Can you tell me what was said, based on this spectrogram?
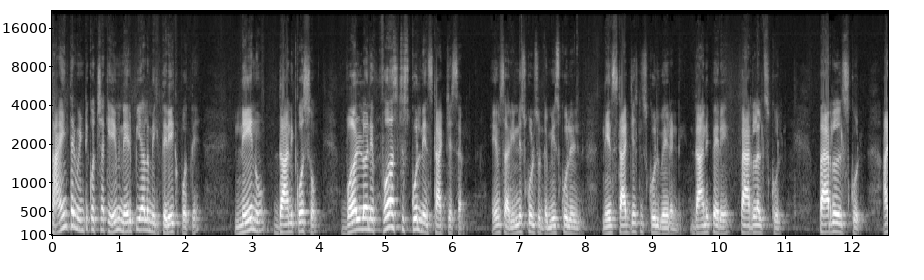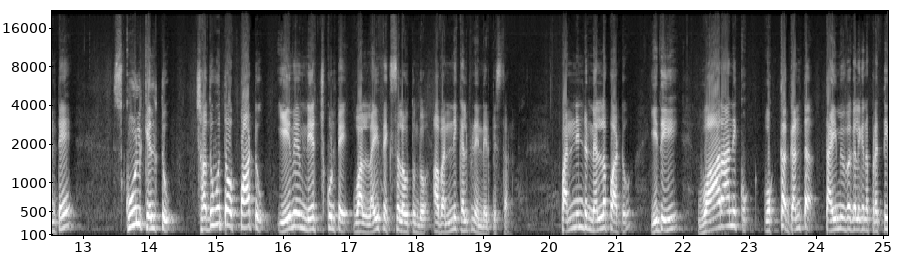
సాయంత్రం ఇంటికి వచ్చాక ఏమి నేర్పియాలో మీకు తెలియకపోతే నేను దానికోసం వరల్డ్లోనే ఫస్ట్ స్కూల్ నేను స్టార్ట్ చేశాను. ఏం సార్ ఇన్ని స్కూల్స్ ఉంటాయి మీ స్కూల్ నేను స్టార్ట్ చేసిన స్కూల్ వేరండి. దాని పేరే ప్యారలల్ స్కూల్ ప్యారలల్ స్కూల్ అంటే స్కూల్కి వెళ్తూ చదువుతో పాటు ఏమేమి నేర్చుకుంటే వాళ్ళ లైఫ్ ఎక్సెల్ అవుతుందో అవన్నీ కలిపి నేను నేర్పిస్తాను. పన్నెండు నెలల పాటు ఇది వారానికి ఒక్క గంట టైం ఇవ్వగలిగిన ప్రతి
